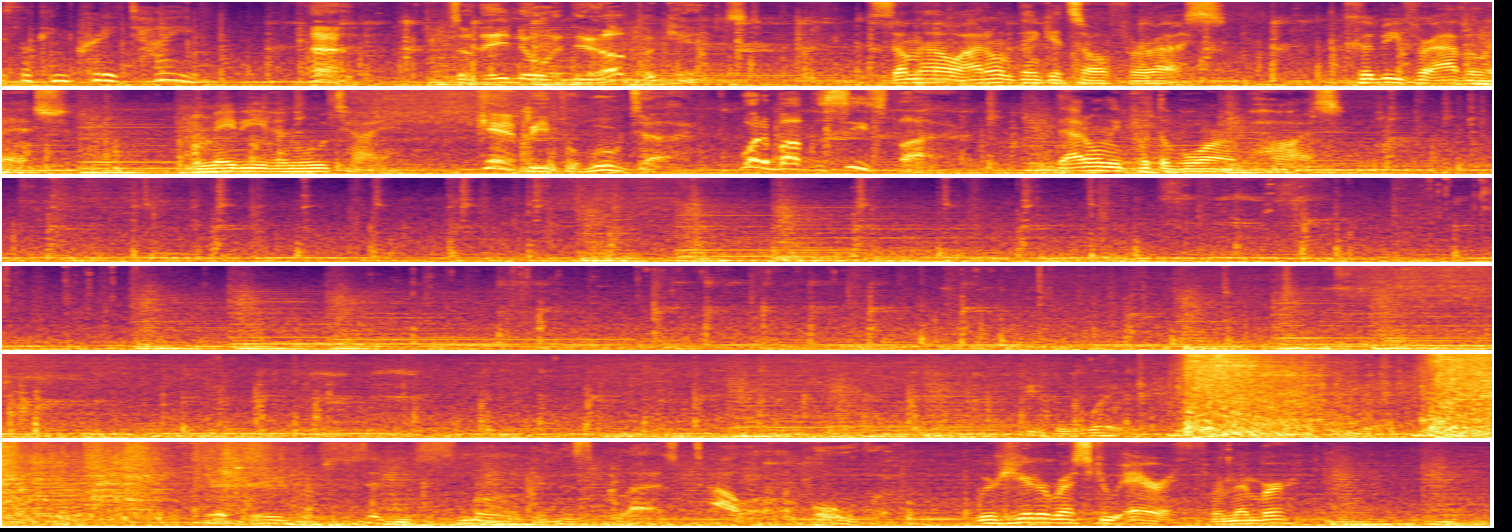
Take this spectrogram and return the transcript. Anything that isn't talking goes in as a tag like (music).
security's looking pretty tight. Huh. (laughs) So they know what they're up against. Somehow, I don't think it's all for us. Could be for Avalanche. Or maybe even Wutai. Can't be for Wutai. What about the ceasefire? That only put the war on pause. Here to rescue Aerith, remember?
